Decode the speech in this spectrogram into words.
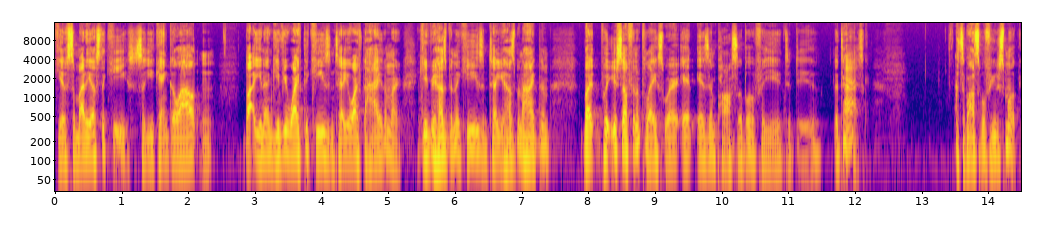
give somebody else the keys so you can't go out and buy, you know, give your wife the keys and tell your wife to hide them or give your husband the keys and tell your husband to hide them. But put yourself in a place where it is impossible for you to do the task. It's impossible for you to smoke.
